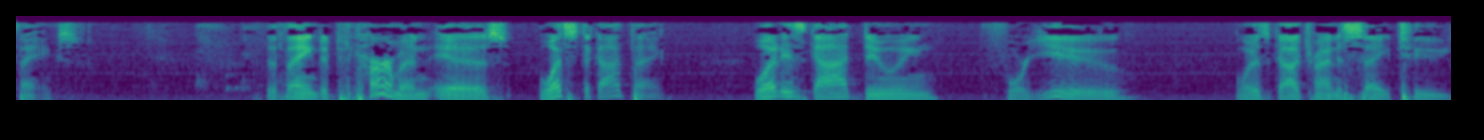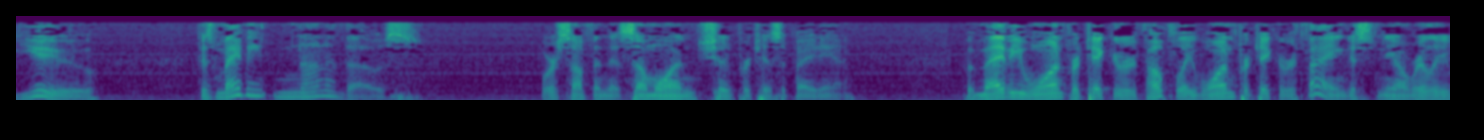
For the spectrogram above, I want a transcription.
things. The thing to determine is what's the God thing? What is God doing for you? What is God trying to say to you? Because maybe none of those were something that someone should participate in. But maybe one particular, hopefully one particular thing, just you know, really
